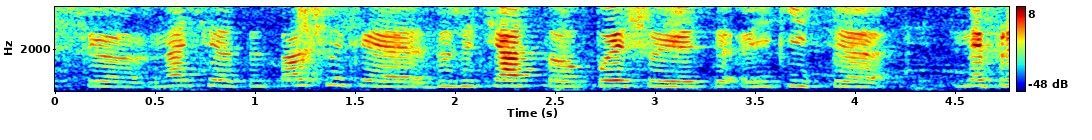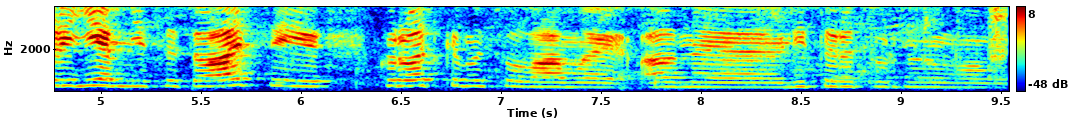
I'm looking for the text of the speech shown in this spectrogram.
Що наші однокласники дуже часто описують якісь е, неприємні ситуації короткими словами, а не літературною мовою.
